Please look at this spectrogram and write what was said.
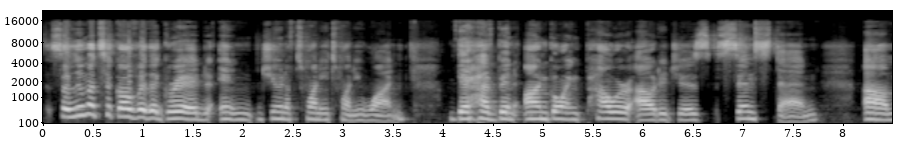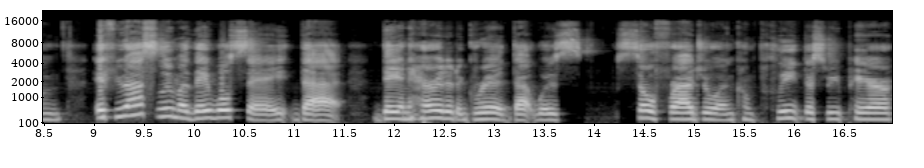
So Luma took over the grid in June of 2021. There have been ongoing power outages since then. Um, if you ask Luma, they will say that they inherited a grid that was so fragile and complete disrepair.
